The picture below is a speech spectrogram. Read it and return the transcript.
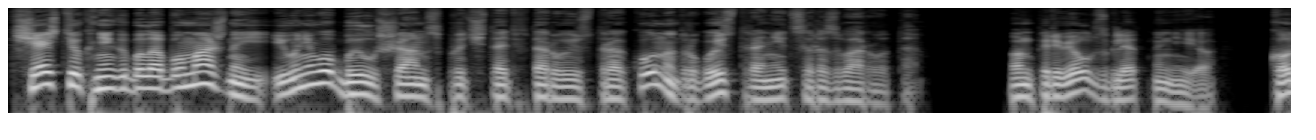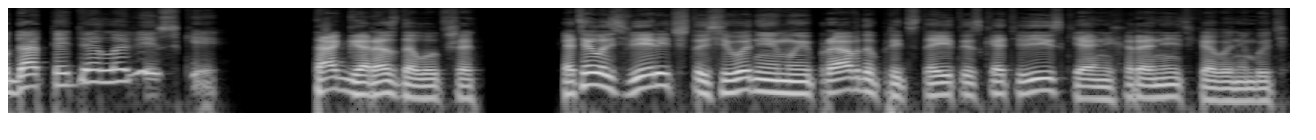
К счастью, книга была бумажной, и у него был шанс прочитать вторую строку на другой странице разворота. Он перевел взгляд на нее. «Куда ты дела виски?» Так гораздо лучше. Хотелось верить, что сегодня ему и правда предстоит искать виски, а не хоронить кого-нибудь.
